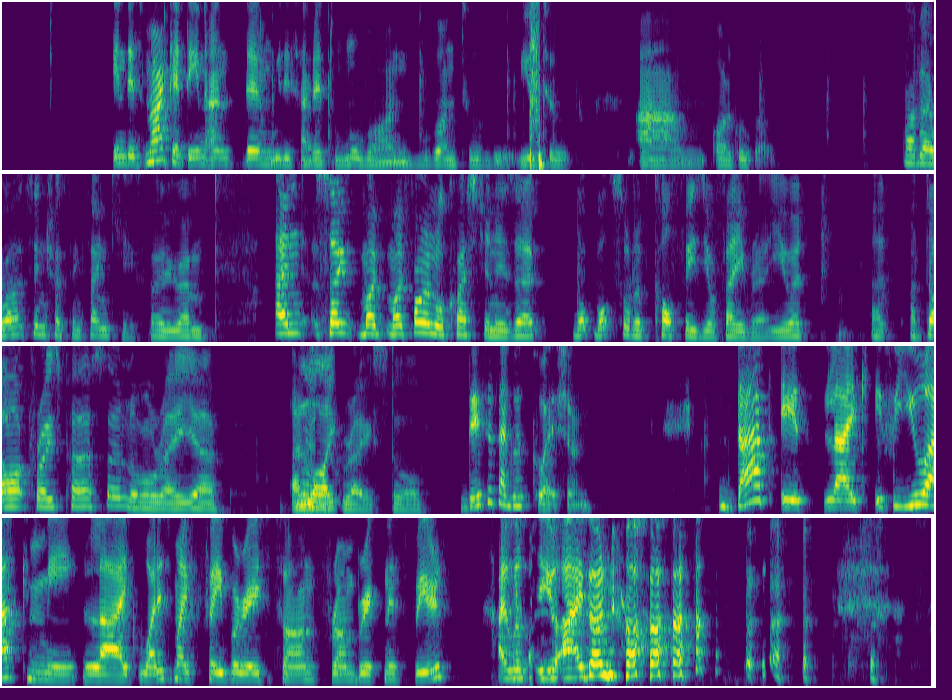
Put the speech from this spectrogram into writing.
in this marketing, and then we decided to move on, move on to YouTube um, or Google. Oh no, well that's interesting. Thank you. So, um, and so my my final question is, uh, what what sort of coffee is your favorite? Are you a a, a dark roast person or a uh, a hmm. light roast or? This is a good question. That is like if you ask me like what is my favorite song from Britney Spears, I will tell you I don't know.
